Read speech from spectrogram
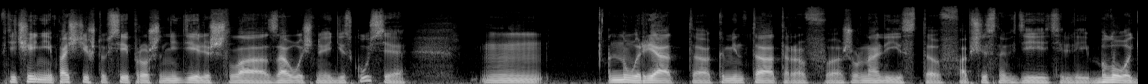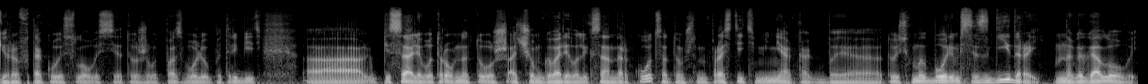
в течение почти что всей прошлой недели шла заочная дискуссия. Ну, ряд а, комментаторов, а, журналистов, общественных деятелей, блогеров, такое слово себе тоже вот позволю употребить, а, писали вот ровно то, о чем говорил Александр Коц, о том, что, ну, простите меня, как бы, то есть мы боремся с гидрой многоголовой,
